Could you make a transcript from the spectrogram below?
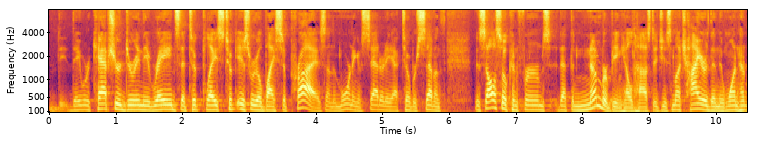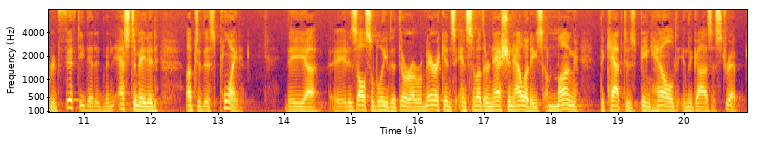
they were captured during the raids that took place, took Israel by surprise on the morning of Saturday, October 7th. This also confirms that the number being held hostage is much higher than the 150 that had been estimated up to this point. They, uh, it is also believed that there are Americans and some other nationalities among the captives being held in the Gaza Strip.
